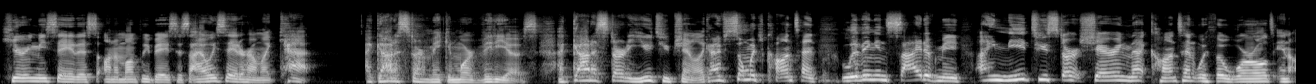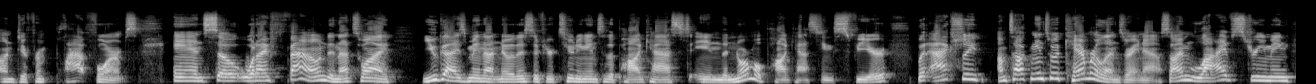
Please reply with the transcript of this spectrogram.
hearing me say this on a monthly basis. I always say to her, I'm like, Kat, I gotta start making more videos. I gotta start a YouTube channel. Like, I have so much content living inside of me. I need to start sharing that content with the world and on different platforms. And so, what I found, and that's why you guys may not know this if you're tuning into the podcast in the normal podcasting sphere, but actually, I'm talking into a camera lens right now. So I'm live streaming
